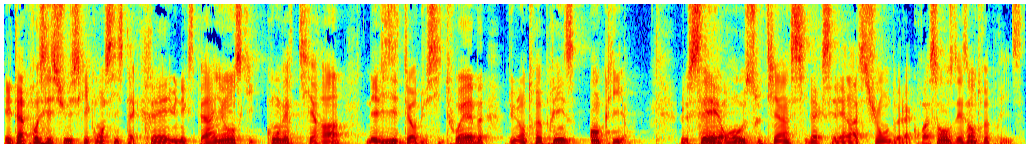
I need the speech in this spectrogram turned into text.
est un processus qui consiste à créer une expérience qui convertira les visiteurs du site web d'une entreprise en clients. Le CRO soutient ainsi l'accélération de la croissance des entreprises.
